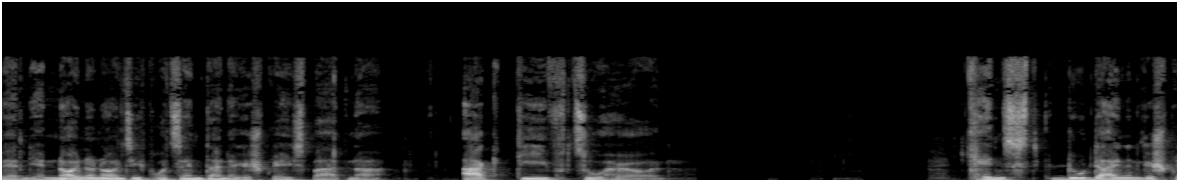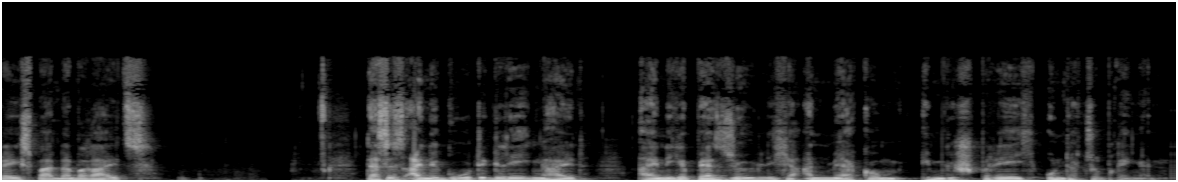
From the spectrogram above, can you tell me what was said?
werden dir 99 Prozent deiner Gesprächspartner aktiv zuhören. Kennst du deinen Gesprächspartner bereits? Das ist eine gute Gelegenheit, einige persönliche Anmerkungen im Gespräch unterzubringen.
